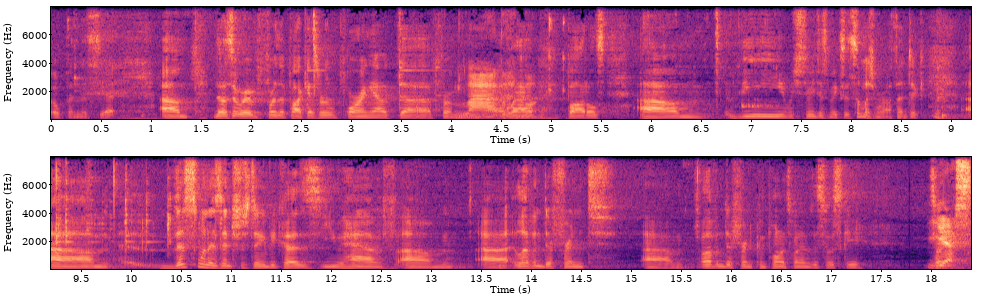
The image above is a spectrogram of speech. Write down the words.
open this yet. Um, no, so we're for the podcast. We're pouring out uh, from Lab. uh, lab bottles. Um, the which to me just makes it so much more authentic. Um, this one is interesting because you have um, uh, eleven different. Um, 11 different components went into this whiskey. So- yes,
